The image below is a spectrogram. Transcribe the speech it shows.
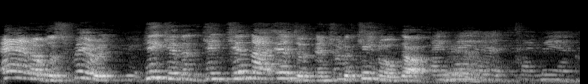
and of the Spirit, he, can, he cannot enter into the kingdom of God. Amen. Amen.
